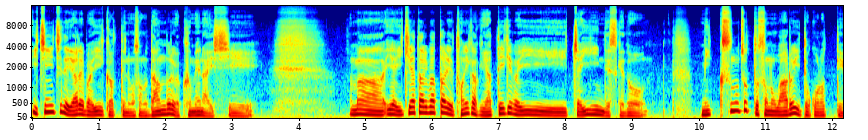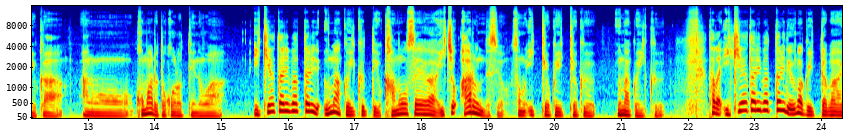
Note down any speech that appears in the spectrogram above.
1日でやればいいかっていうのもその段取りが組めないしまあいや行き当たりばったりでとにかくやっていけばいいっちゃいいんですけどミックスのちょっとその悪いところっていうかあの困るところっていうのは行き当たりばったりでうまくいくっていう可能性が一応あるんですよ。その一曲一曲うまくいく。ただ行き当たりばったりでうまくいった場合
